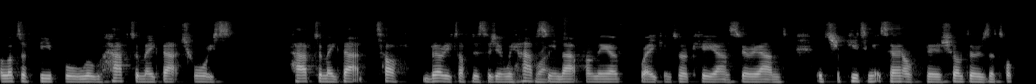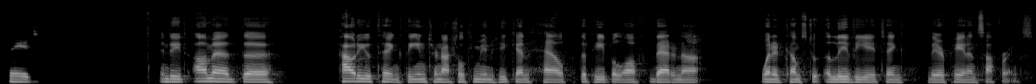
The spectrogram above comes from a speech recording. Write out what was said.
A lot of people will have to make that choice have to make that tough, very tough decision. We have right. seen that from the earthquake in Turkey and Syria, and it's repeating itself here. Shelter is a top need. Indeed. Ahmed, uh, how do you think the international community can help the people of Derna when it comes to alleviating their pain and sufferings?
